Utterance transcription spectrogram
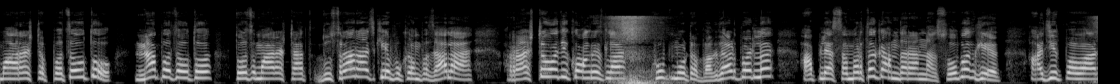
महाराष्ट्र पचवतो ना पचवतो तोच महाराष्ट्रात दुसरा राजकीय भूकंप झाला राष्ट्रवादी काँग्रेसला खूप मोठं भगदाड पडलं. आपल्या समर्थक आमदारांना सोबत घेत अजित पवार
